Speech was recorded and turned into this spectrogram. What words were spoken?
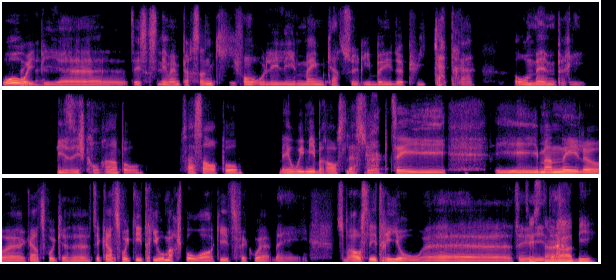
oui, puis euh, ça, c'est les mêmes personnes qui font rouler les mêmes cartes sur eBay depuis quatre ans, au même prix. Puis ils disent, je comprends pas, ça sort pas. Mais oui, mais brasse la soupe. tu sais, et, maintenant, là, euh, quand tu vois que quand tu vois que tes trios ne marchent pas au hockey, tu fais quoi? Ben, tu brasses les trios. Euh, c'est un hobby.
